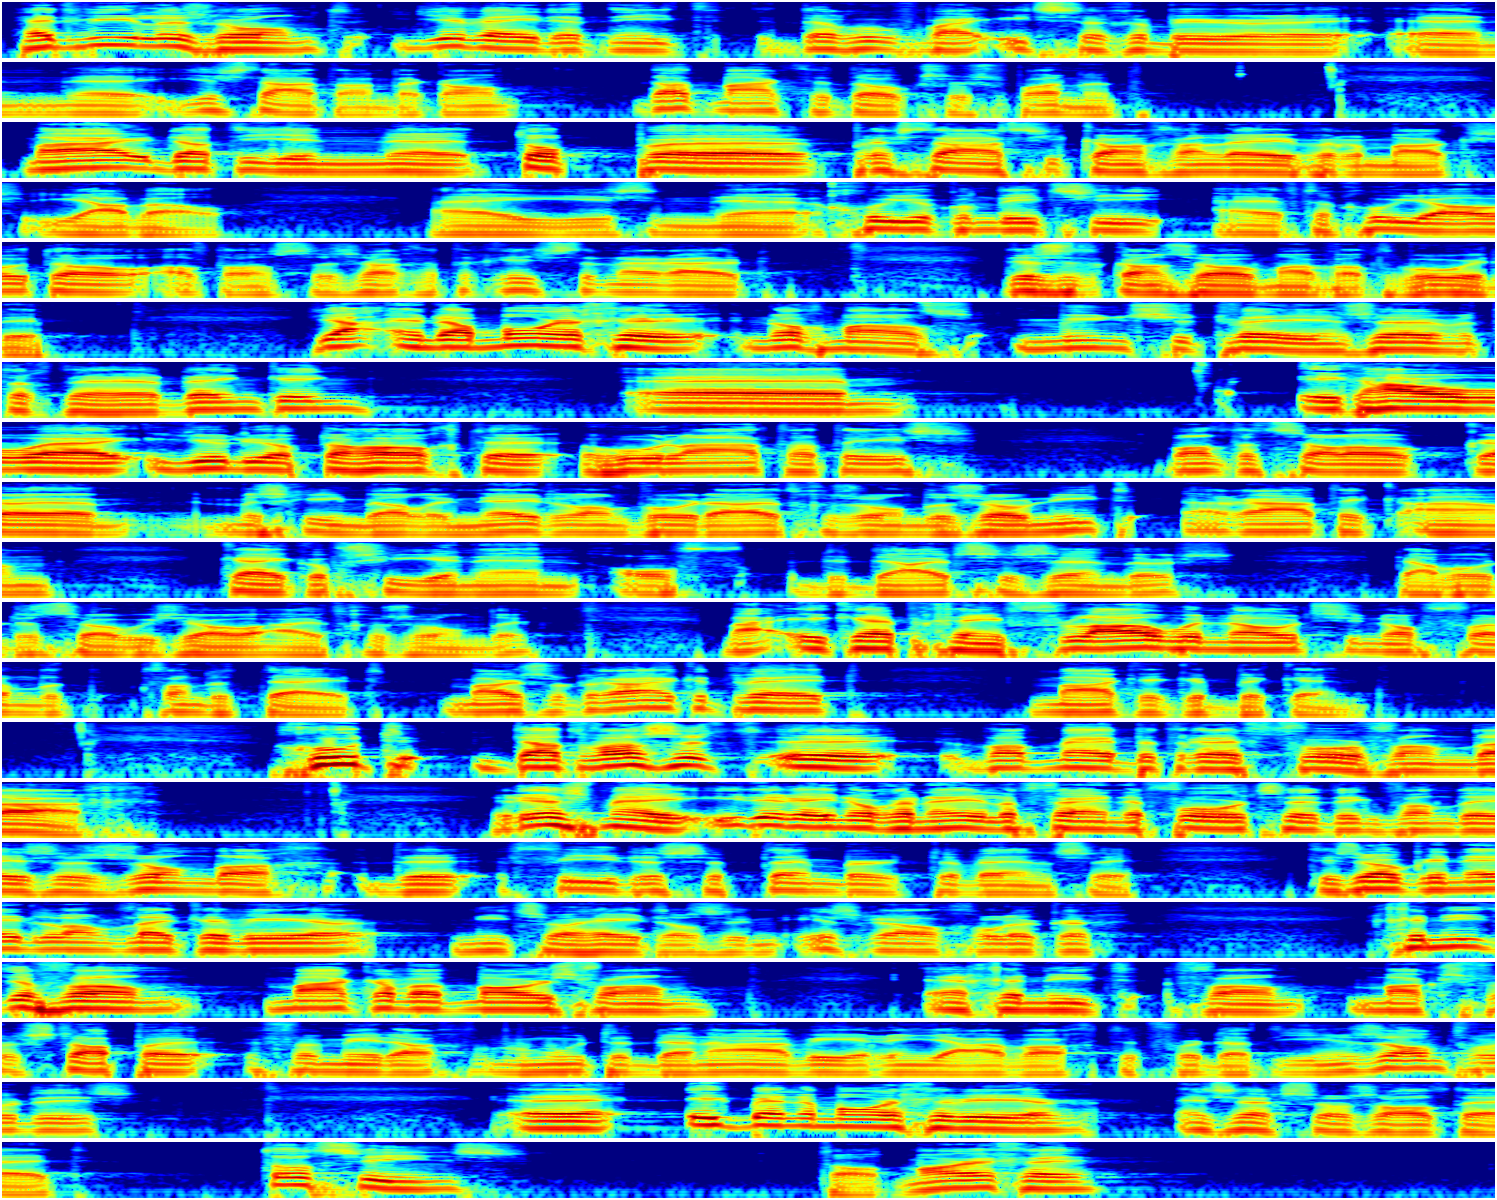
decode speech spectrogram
het wiel is rond. Je weet het niet. Er hoeft maar iets te gebeuren en je staat aan de kant. Dat maakt het ook zo spannend. Maar dat hij een topprestatie kan gaan leveren, Max, jawel. Hij is in goede conditie. Hij heeft een goede auto. Althans, daar zag het er gisteren naar uit. Dus het kan zomaar wat worden. Ja, en dan morgen nogmaals München 72, de herdenking. Uh, ik hou uh, jullie op de hoogte hoe laat dat is. Want het zal ook uh, misschien wel in Nederland worden uitgezonden. Zo niet, raad ik aan. Kijk op CNN of de Duitse zenders. Daar wordt het sowieso uitgezonden. Maar ik heb geen flauwe notie nog van de, van de tijd. Maar zodra ik het weet, maak ik het bekend. Goed, dat was het uh, wat mij betreft voor vandaag. Rest mij iedereen nog een hele fijne voortzetting van deze zondag, de 4 september, te wensen. Het is ook in Nederland lekker weer. Niet zo heet als in Israël, gelukkig. Geniet ervan, maak er wat moois van. En geniet van Max Verstappen vanmiddag. We moeten daarna weer een jaar wachten voordat hij in Zandvoort is. Eh, ik ben er morgen weer en zeg zoals altijd: tot ziens, tot morgen.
